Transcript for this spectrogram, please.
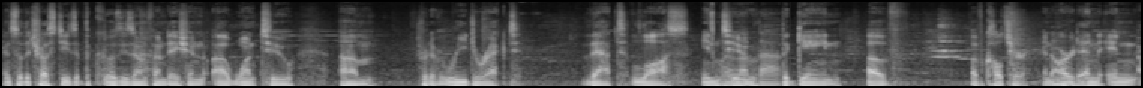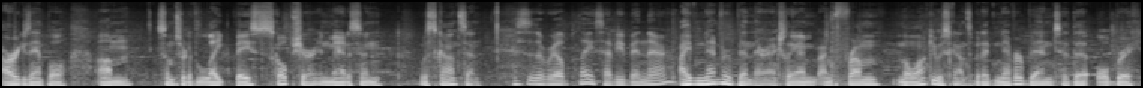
And so the trustees of the Cozy Zone Foundation uh, want to um, sort of redirect that loss into that. the gain of of culture and art. And in our example, um, some sort of light-based sculpture in Madison, Wisconsin. This is a real place. Have you been there? I've never been there actually. I'm, I'm from Milwaukee, Wisconsin, but I've never been to the Olbrich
